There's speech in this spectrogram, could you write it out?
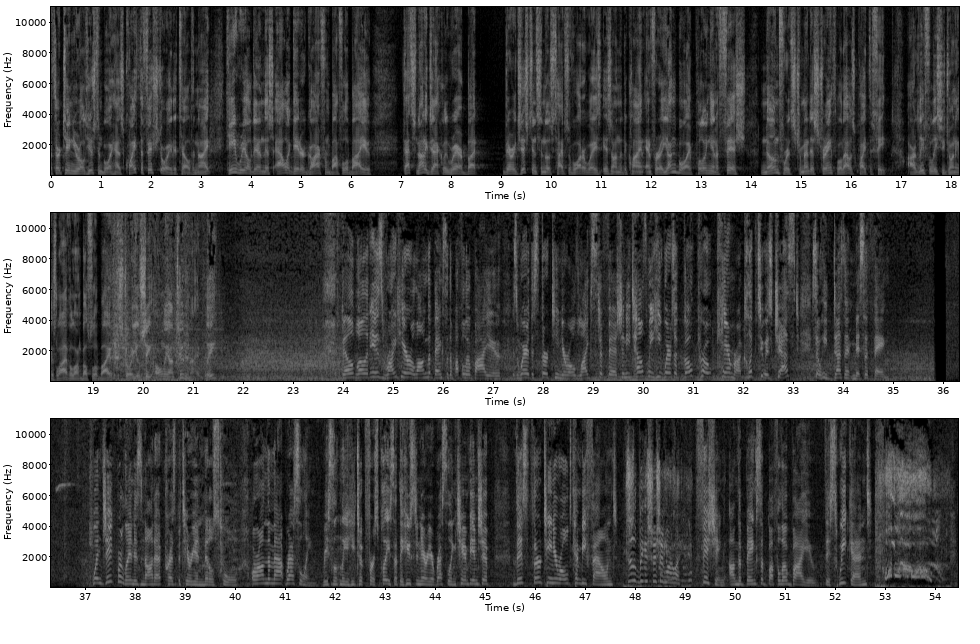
A 13-year-old Houston boy has quite the fish story to tell tonight. He reeled in this alligator gar from Buffalo Bayou. That's not exactly rare, but their existence in those types of waterways is on the decline. And for a young boy pulling in a fish known for its tremendous strength, well, that was quite the feat. Our Lee Felici joining us live along Buffalo Bayou with a story you'll see only on 2 tonight. Lee? Bill, well, it is right here along the banks of the Buffalo Bayou is where this 13-year-old likes to fish. And he tells me he wears a GoPro camera clipped to his chest so he doesn't miss a thing. When Jake Berlin is not at Presbyterian Middle School or on the mat wrestling, recently he took first place at the Houston Area Wrestling Championship, this 13-year-old can be found. This is the biggest fish in my life. Fishing on the banks of Buffalo Bayou this weekend.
